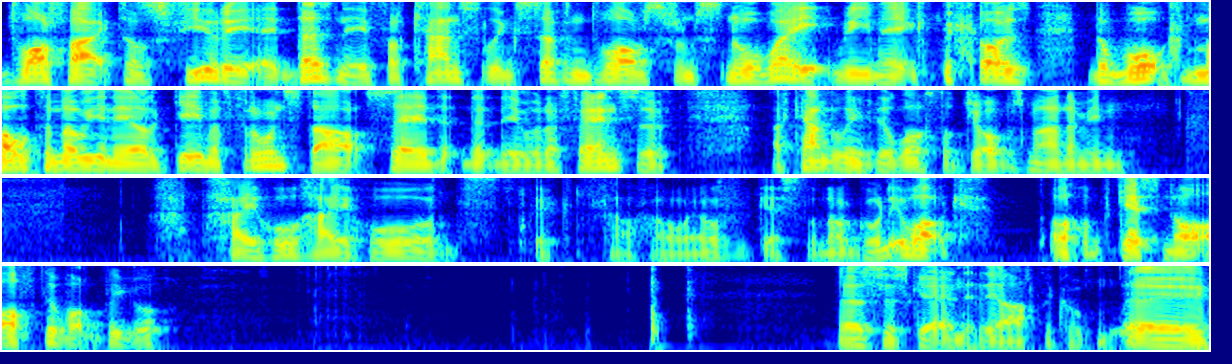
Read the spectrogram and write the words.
Dwarf actors fury at Disney for cancelling Seven Dwarfs from Snow White remake because the woke multimillionaire Game of Thrones star said that they were offensive. I can't believe they lost their jobs, man. I mean, hi ho, hi ho. It's, oh, oh well, I guess they're not going to work. Oh, guess not off to work they go. Let's just get into the article. Uh,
